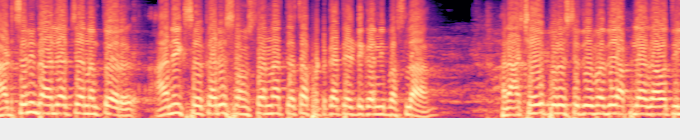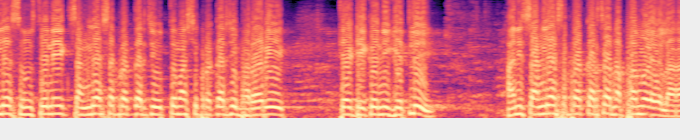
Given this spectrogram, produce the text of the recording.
अडचणीत आल्याच्यानंतर अनेक सहकारी संस्थांना त्याचा फटका त्या ठिकाणी बसला. आणि अशाही परिस्थितीमध्ये आपल्या गावातील या संस्थेने एक चांगल्या अशा प्रकारची उत्तम अशा प्रकारची भरारी त्या ठिकाणी घेतली आणि चांगल्या अशा प्रकारचा नफा मिळवला.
